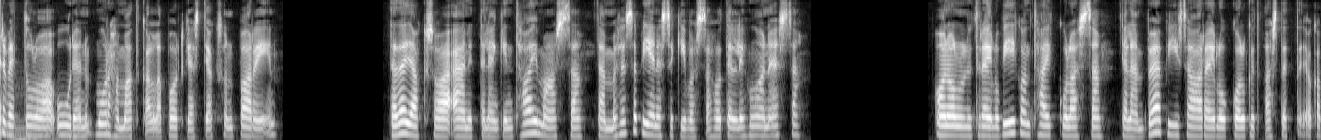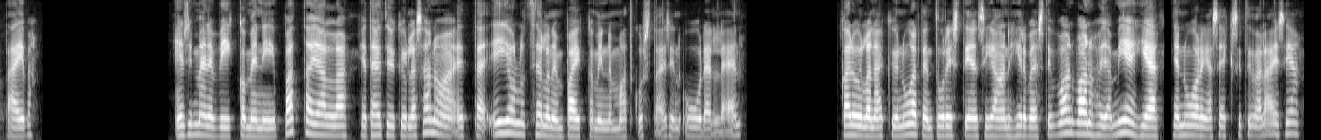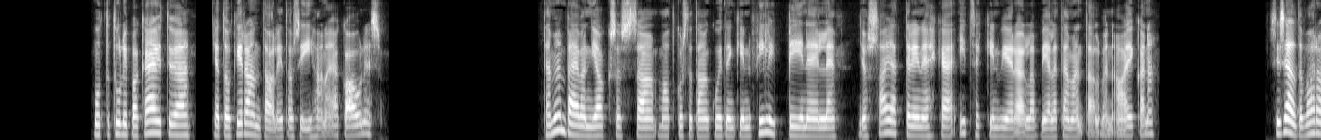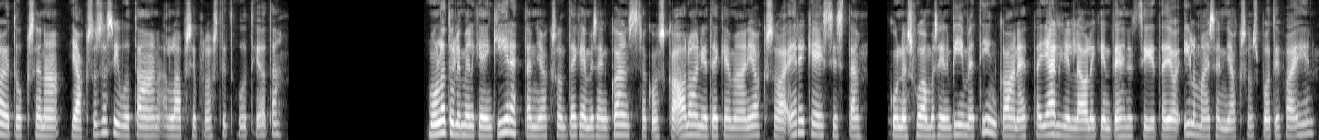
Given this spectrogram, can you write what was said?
Tervetuloa uuden Murhamatkalla podcast-jakson pariin. Tätä jaksoa äänittelenkin Taimaassa tämmöisessä pienessä kivassa hotellihuoneessa. On ollut nyt reilu viikon Taikkulassa ja lämpöä piisaa reilu 30 astetta joka päivä. Ensimmäinen viikko meni Pattajalla ja täytyy kyllä sanoa, että ei ollut sellainen paikka, minne matkustaisin uudelleen. Kaduilla näkyy nuorten turistien sijaan hirveästi vain vanhoja miehiä ja nuoria seksityöläisiä. Mutta tulipa käytyä, ja toki ranta oli tosi ihana ja kaunis. Tämän päivän jaksossa matkustetaan kuitenkin Filippiineille, jossa ajattelin ehkä itsekin vierailla vielä tämän talven aikana. Sisältövaroituksena jaksossa sivutaan lapsiprostituutiota. Mulla tuli melkein kiire tämän jakson tekemisen kanssa, koska aloin jo tekemään jaksoa eri keissistä, kunnes huomasin viime tinkaan, että jäljillä olikin tehnyt siitä jo ilmaisen jakson Spotifyhin.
